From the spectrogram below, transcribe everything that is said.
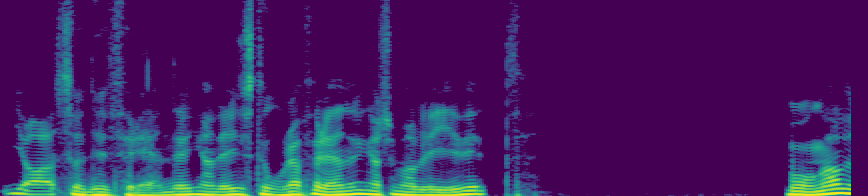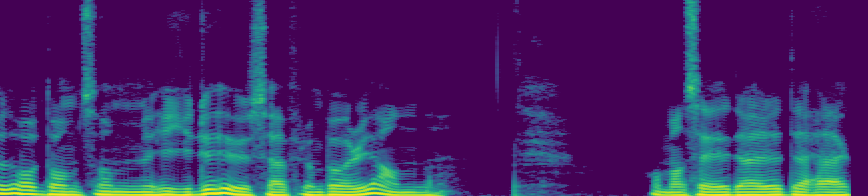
Ja, alltså det är förändringar. Det är stora förändringar som har blivit. Många av, av de som hyrde hus här från början om man säger där det här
